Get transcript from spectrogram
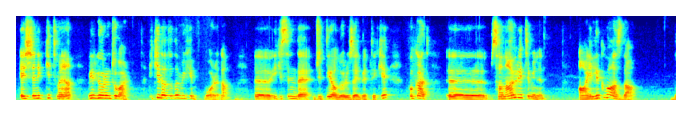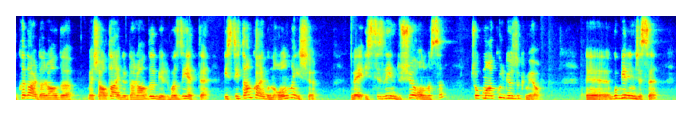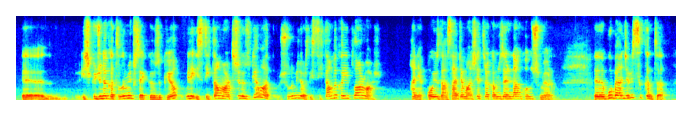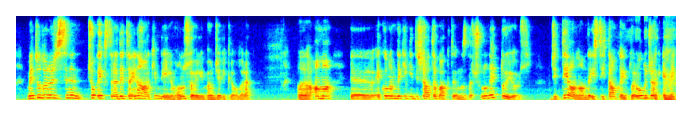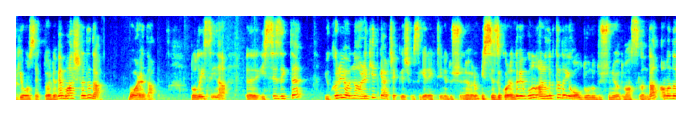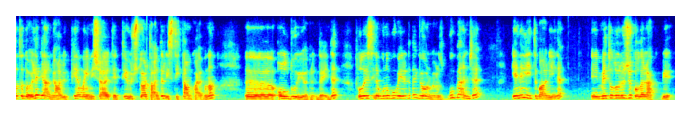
eşlenik gitmeyen bir görüntü var. İki data da mühim bu arada. E, ikisini de ciddiye alıyoruz elbette ki. Fakat e, sanayi üretiminin aylık vazda bu kadar daraldığı, 5-6 aydır daraldığı bir vaziyette istihdam kaybının olmayışı ve işsizliğin düşüyor olması çok makul gözükmüyor. E, bu birincisi. E, iş gücüne katılım yüksek gözüküyor. Bir de istihdam artışı gözüküyor ama şunu biliyoruz istihdamda kayıplar var. Hani o yüzden sadece manşet rakam üzerinden konuşmuyorum. Ee, bu bence bir sıkıntı. Metodolojisinin çok ekstra detayına hakim değilim. Onu söyleyeyim öncelikli olarak. Ee, ama e, ekonomideki gidişata baktığımızda şunu net duyuyoruz. Ciddi anlamda istihdam kayıpları olacak emek yoğun sektörde ve başladı da bu arada. Dolayısıyla e, işsizlikte yukarı yönlü hareket gerçekleşmesi gerektiğini düşünüyorum işsizlik oranında ve bunun aralıkta da iyi olduğunu düşünüyordum aslında ama datada öyle gelmiyor. Halbuki PMI'nin işaret ettiği 3-4 aydır istihdam kaybının e, olduğu yönündeydi. Dolayısıyla bunu bu veride görmüyoruz. Bu bence genel itibariyle e, metodolojik olarak bir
